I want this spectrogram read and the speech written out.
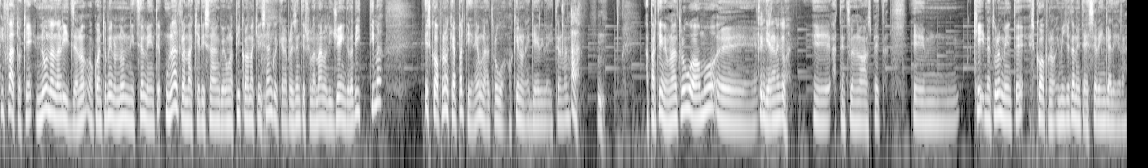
Il fatto che non analizzano, o quantomeno non inizialmente, un'altra macchia di sangue, una piccola macchia di sangue che era presente sulla mano di Jane della vittima e scoprono che appartiene a un altro uomo, che non è Gary Leiterman. Ah. Mm. Appartiene a un altro uomo. Eh, Quindi erano i due. Eh, attenzione, no, aspetta. Eh, che naturalmente scoprono immediatamente essere in galera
